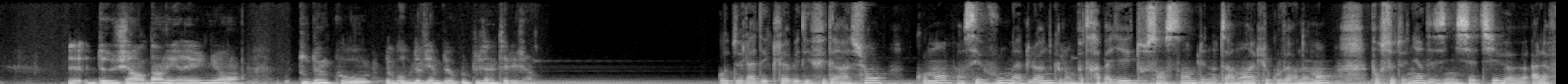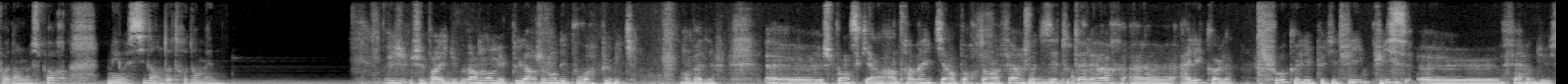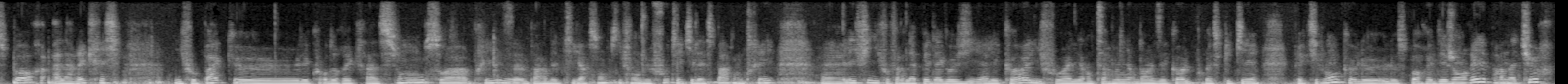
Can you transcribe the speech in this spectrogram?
de genre dans les réunions, tout d'un coup, le groupe devient beaucoup plus intelligent. Au-delà des clubs et des fédérations, comment pensez-vous, Maglone, que l'on peut travailler tous ensemble et notamment avec le gouvernement pour soutenir des initiatives euh, à la fois dans le sport mais aussi dans d'autres domaines? Je vais parler du gouvernement, mais plus largement des pouvoirs publics on va dire. Euh, je pense qu'il y a un, travail qui est important à faire, je le disais tout à l'heure, euh, à l'école. Il faut que les petites filles puissent euh, faire du sport à la récré. Il ne faut pas que les cours de récréation soient prises par des petits garçons qui font du foot et qui ne laissent pas rentrer les filles. Il faut faire de la pédagogie à l'école, il faut aller intervenir dans les écoles pour expliquer effectivement que le, sport est dégenré par nature.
